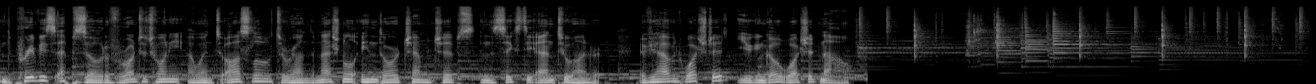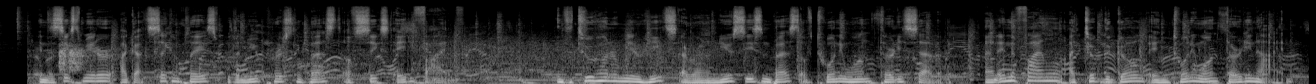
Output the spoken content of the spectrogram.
In the previous episode of Road to 20, I went to Oslo to run the National Indoor Championships in the 60 and 200. If you haven't watched it, you can go watch it now. In the 60 meter, I got second place with a new personal best of 685. In the 200 meter heats, I ran a new season best of 21.37. And in the final, I took the gold in 21.39.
